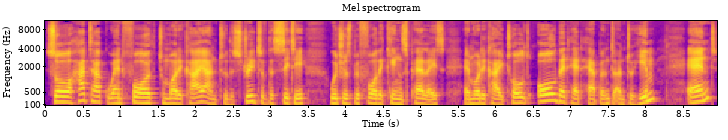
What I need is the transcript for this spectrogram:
So Hatach went forth to Mordecai unto the street of the city, which was before the king's palace, and Mordecai told all that had happened unto him, and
